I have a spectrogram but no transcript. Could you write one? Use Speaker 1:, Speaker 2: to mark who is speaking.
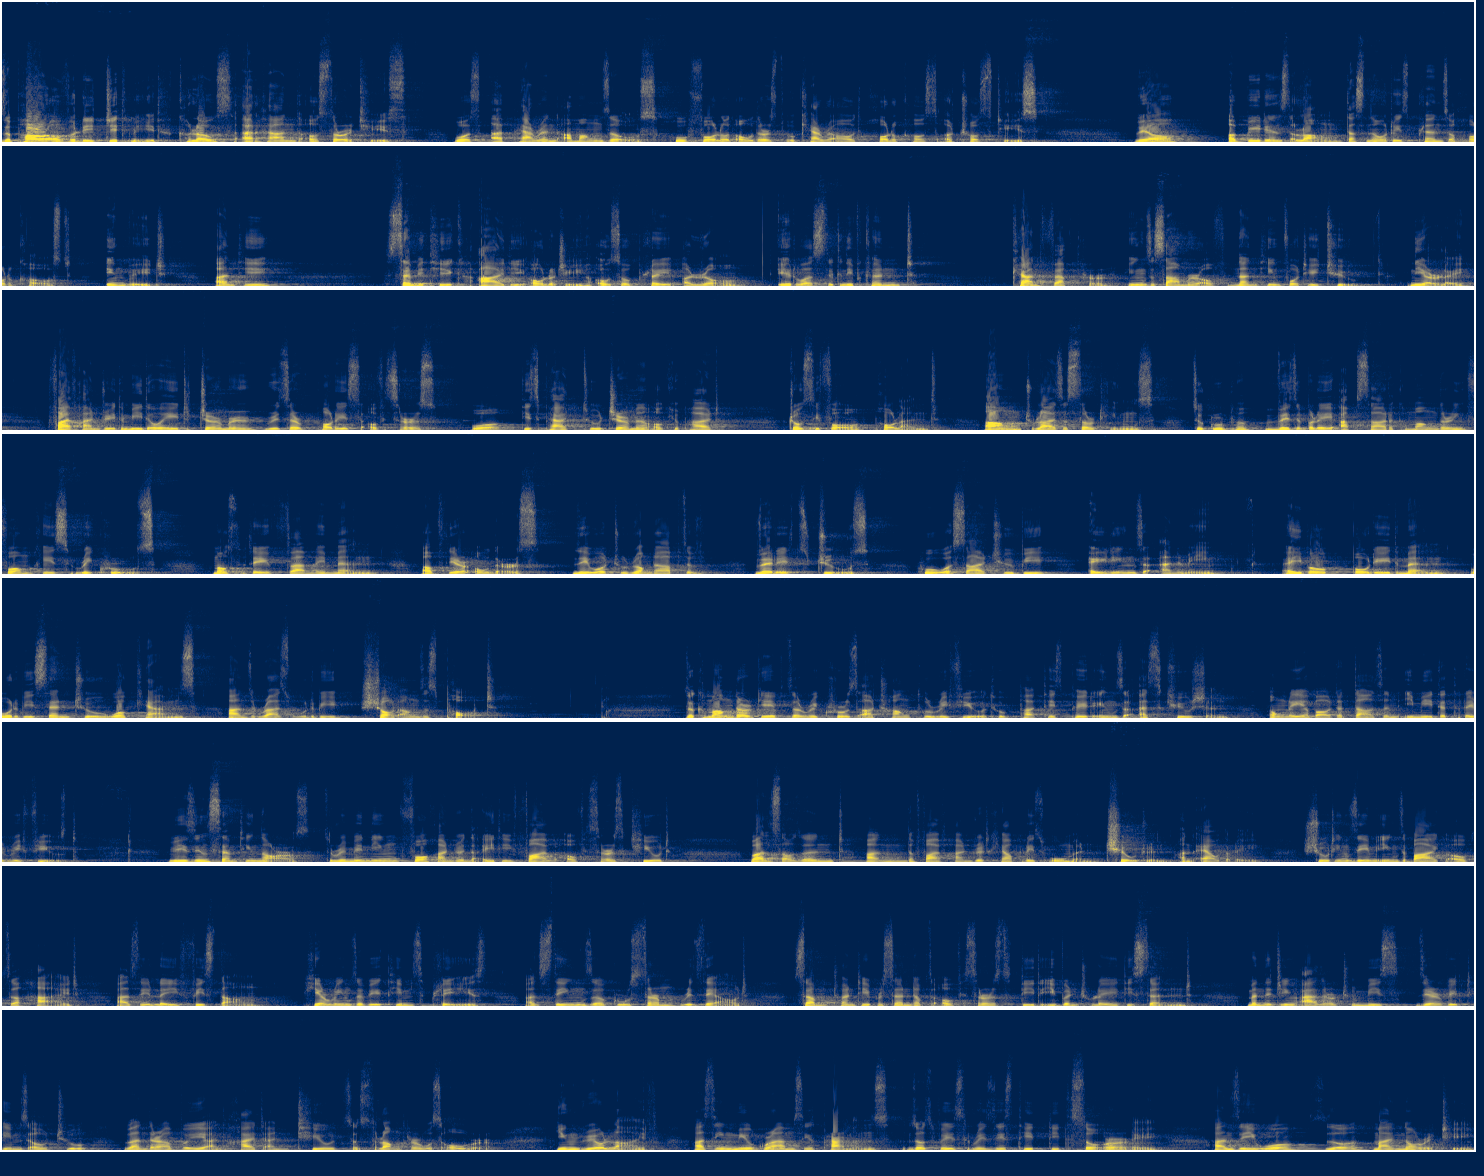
Speaker 1: The power of legitimate, close at hand authorities was apparent among those who followed orders to carry out Holocaust atrocities. While obedience alone does not explain the Holocaust, in which anti Semitic ideology also played a role, it was a significant can factor in the summer of 1942. Nearly 500 middle aged German reserve police officers were dispatched to German occupied Józefów, Poland. On July 13th, the group visibly upset commander informed his recruits, mostly family men, of their orders. They were to round up the village Jews who were said to be aiding the enemy. Able bodied men would be sent to work camps, and the rest would be shot on the spot. The commander gave the recruits a chance to refuse to participate in the execution. Only about a dozen immediately refused. Within 17 hours, the remaining 485 officers killed 1,500 helpless women, children, and elderly, shooting them in the back of the head as they lay face down. Hearing the victims' pleas, and seeing the gruesome result, some 20% of the officers did eventually descend, managing either to miss their victims or to wander away and hide until the slaughter was over. In real life, as in Milgram's experiments, those with resisted did so early, and they were the minority.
